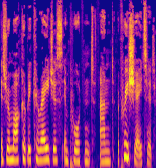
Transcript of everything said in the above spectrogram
is remarkably courageous, important, and appreciated.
